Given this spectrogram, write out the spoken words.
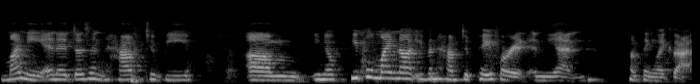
money and it doesn't have to be um, you know people might not even have to pay for it in the end something like that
